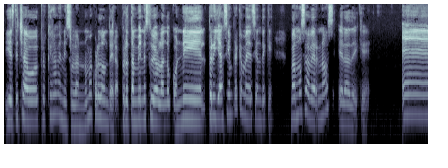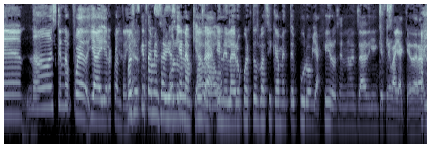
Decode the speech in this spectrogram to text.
Y este chavo, creo que era venezolano, no me acuerdo dónde era, pero también estuve hablando con él, pero ya siempre que me decían de que vamos a vernos, era de que, eh, no, es que no puedo, ya ahí era cuando Pues es que también sabías que en, en el aeropuerto es básicamente puro viajero, o sea, no es alguien que se vaya a quedar ahí.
